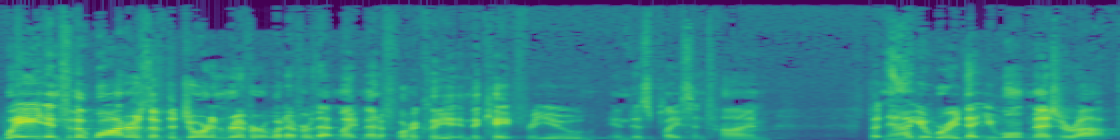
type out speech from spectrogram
wade into the waters of the Jordan River, whatever that might metaphorically indicate for you in this place and time. But now you're worried that you won't measure up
